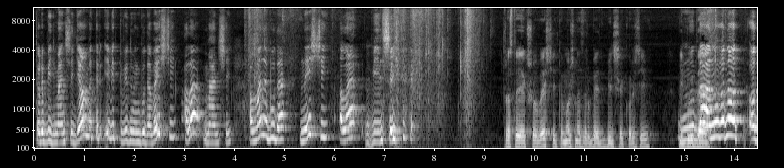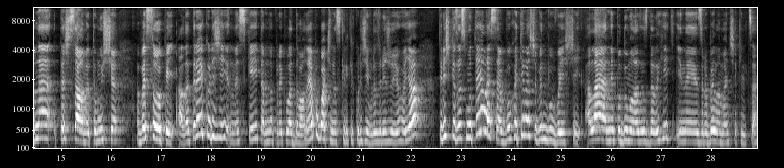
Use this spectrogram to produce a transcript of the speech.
то робіть менший діаметр, і відповідно він буде вищий, але менший. А в мене буде нижчий, але більший. Просто якщо вищий, то можна зробити більше коржів. І Ну буде. да, ну воно одне те ж саме, тому що високий, але три коржі, низький, там, наприклад, два. Ну я побачу, наскільки коржів розріжу його я. Трішки засмутилася, бо хотіла, щоб він був вищий, але не подумала заздалегідь і не зробила менше кільце.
